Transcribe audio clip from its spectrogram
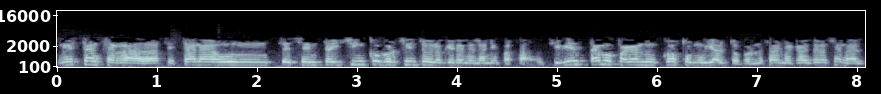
no están cerradas, están a un 65% de lo que eran el año pasado. Si bien estamos pagando un costo muy alto por no estar en el mercado internacional,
